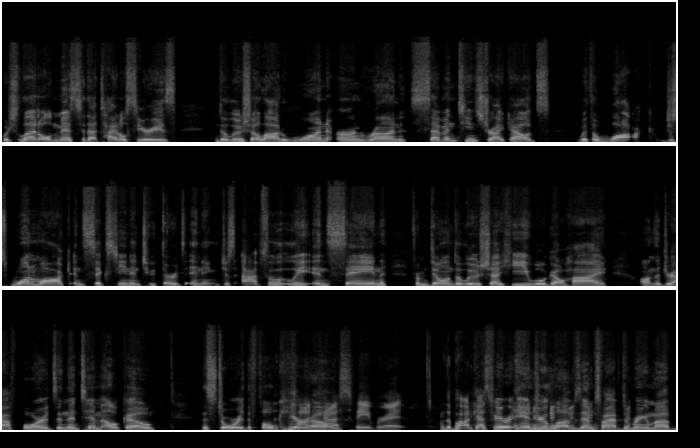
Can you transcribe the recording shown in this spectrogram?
which led Ole Miss to that title series. DeLucia allowed one earned run, 17 strikeouts, with a walk, just one walk and 16 and two thirds inning. Just absolutely insane from Dylan DeLucia. He will go high on the draft boards. And then Tim Elko, the story, the folk The hero, podcast favorite. The podcast favorite. Andrew loves him, so I have to bring him up.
